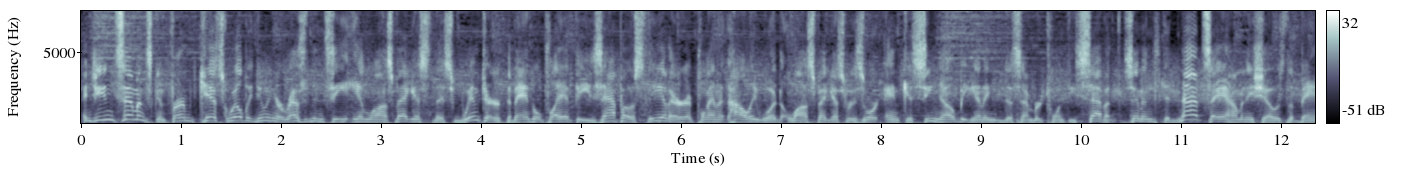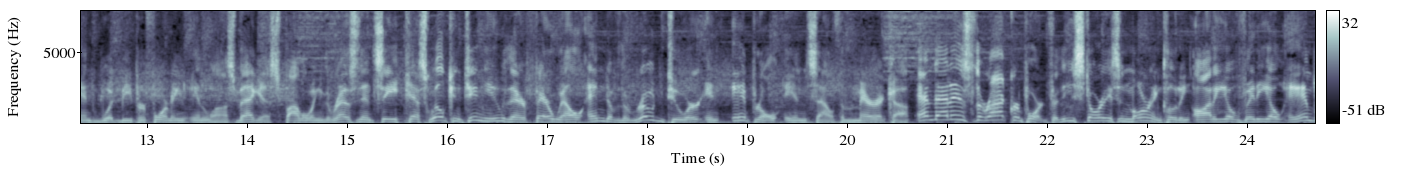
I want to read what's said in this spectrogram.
And Gene Simmons confirmed Kiss will be doing a residency in Las Vegas this winter. The band will play at the Zappos Theater at Planet Hollywood Las Vegas Resort and Casino beginning December 27th. Simmons did not say how many shows the band would be performing in Las Vegas. Following the residency, Kiss will continue their farewell end of the road tour in April in South America. And that is the Rock Report. For these stories and more, including audio, video, and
